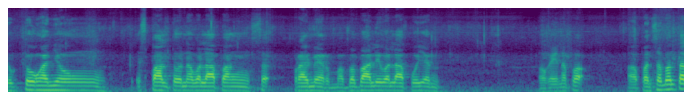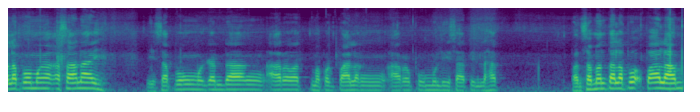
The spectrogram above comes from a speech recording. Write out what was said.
dugtungan yung espalto na wala pang primer. Mababali wala po yan. Okay na po. Ah, pansamantala po mga kasanay. Isa pong magandang araw at mapagpalang araw po muli sa atin lahat. Pansamantala po, paalam.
